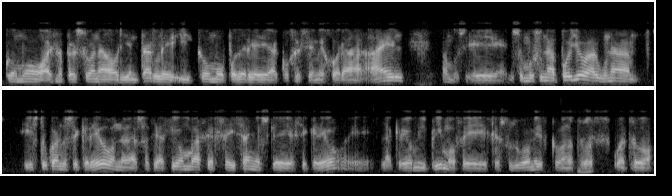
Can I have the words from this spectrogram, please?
cómo a esa persona orientarle y cómo poder acogerse mejor a, él. Vamos, somos un apoyo a una esto cuando se creó, la asociación va a hacer seis años que se creó, la creó mi primo Jesús Gómez con otros cuatro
